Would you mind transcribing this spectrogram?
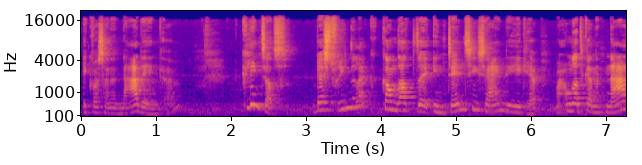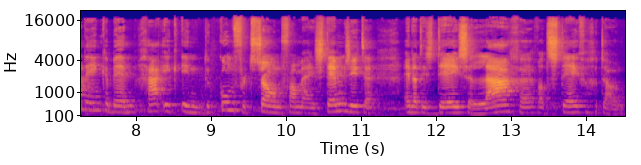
ik was aan het nadenken, klinkt dat best vriendelijk. Kan dat de intentie zijn die ik heb. Maar omdat ik aan het nadenken ben, ga ik in de comfortzone van mijn stem zitten. En dat is deze lage, wat stevige toon.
